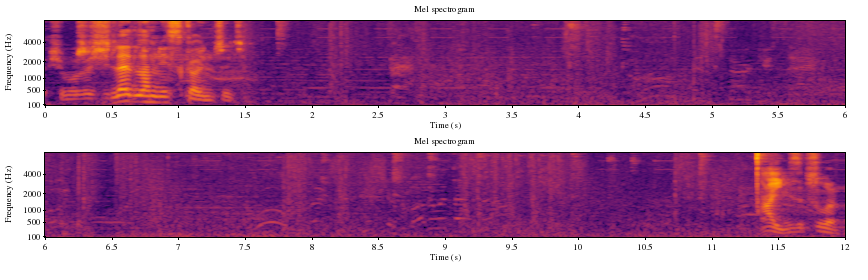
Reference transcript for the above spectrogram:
To się może źle dla mnie skończyć. Aj, zepsułem.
